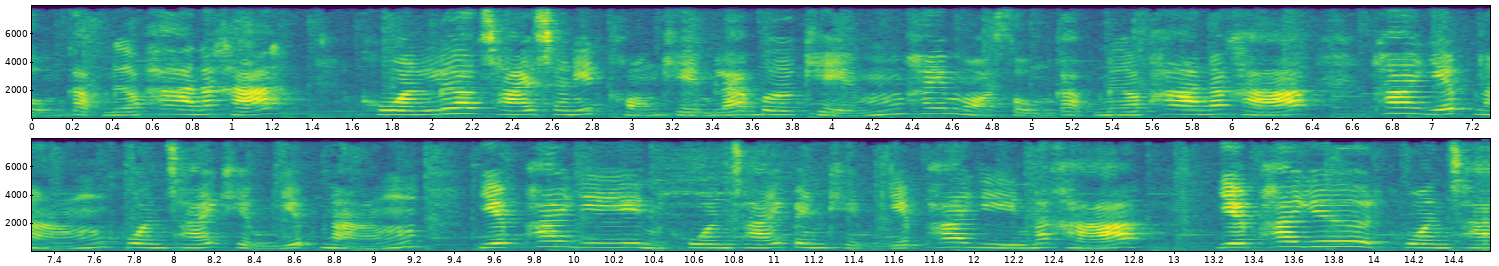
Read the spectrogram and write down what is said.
สมกับเนื้อผ้านะคะ ควรเลือกใช้ชนิดของเข็มและเบอร์เข็มให้เหมาะสมกับเนื้อผ้านะคะ ถ้าเย็บหนังควรใช้เข็มเย็บหนัง เย็บผ้ายีนควรใช้เป็นเข็มเย็บผ้ายีนนะคะ เย็บผ้ายืดควรใช้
